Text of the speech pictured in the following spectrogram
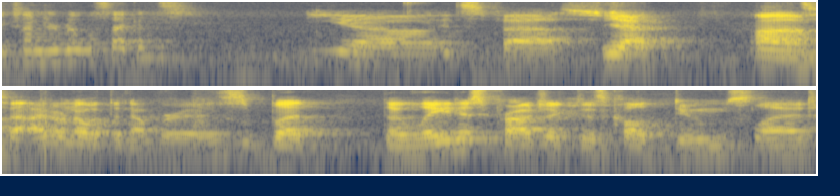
600 milliseconds. Yeah, it's fast. Yeah. Um, fa- I don't know what the number is, but the latest project is called Doom Sled,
